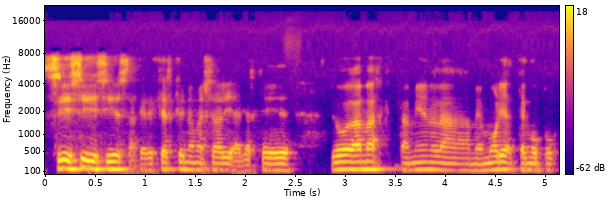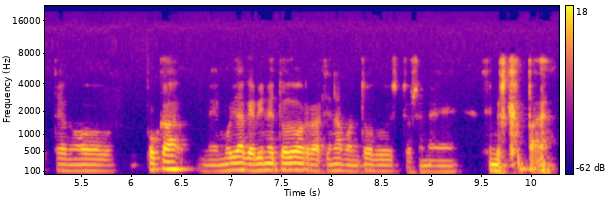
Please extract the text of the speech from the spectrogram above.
Sí, sí, sí, esa, que, es que no me salía, que es que yo además también la memoria, tengo, tengo poca memoria que viene todo relacionado con todo esto, se me, se me escapa.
